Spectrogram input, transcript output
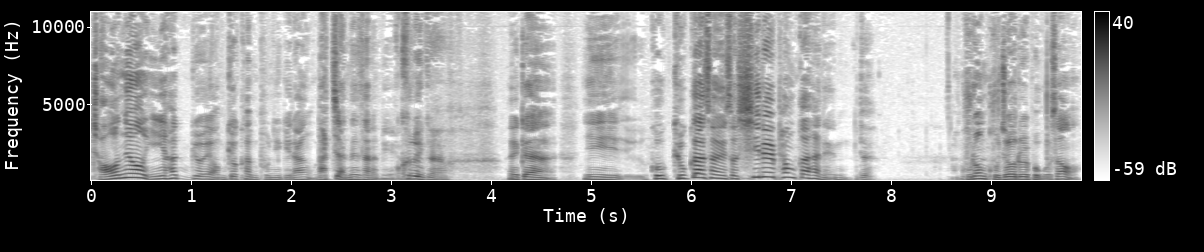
전혀 이 학교의 엄격한 분위기랑 맞지 않는 사람이에요. 그러니까요. 그러니까 이 교과서에서 시를 평가하는 네. 그런 구조를 보고서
